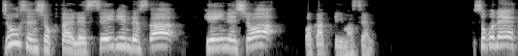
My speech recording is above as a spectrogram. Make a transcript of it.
上染色体劣勢遺伝ですが、原因遺伝子は分かっていません。そこで、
